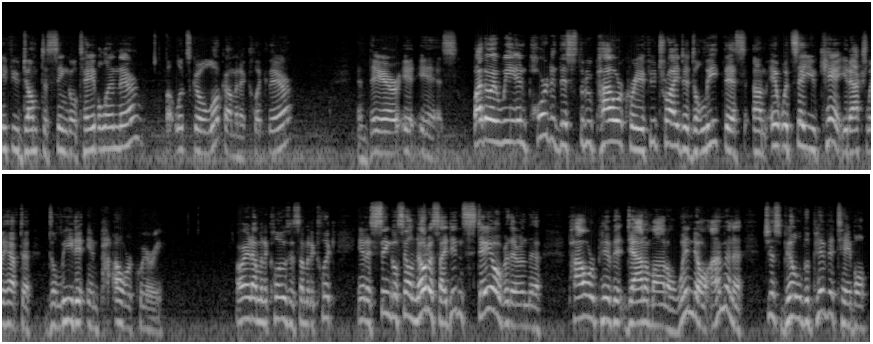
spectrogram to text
if you dumped a single table in there. but let's go look. i'm going to click there and there it is. By the way, we imported this through power query. if you tried to delete this, um, it would say you can't. you'd actually have to delete it in power query. all right, i'm going to close this. i'm going to click in a single cell. notice i didn't stay over there in the power pivot data model window. i'm going to just build the pivot table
